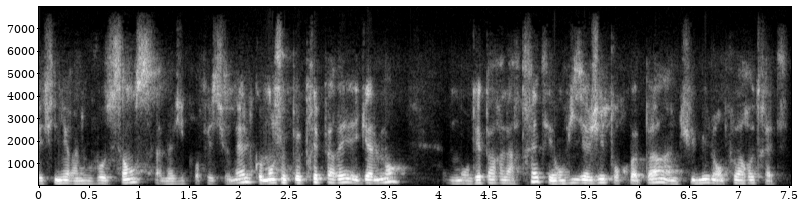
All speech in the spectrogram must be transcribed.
définir un nouveau sens à ma vie professionnelle, comment je peux préparer également mon départ à la retraite et envisager pourquoi pas un cumul emploi-retraite.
